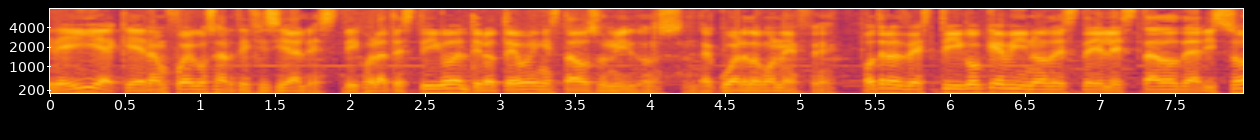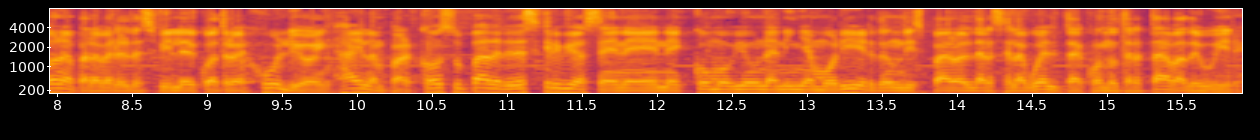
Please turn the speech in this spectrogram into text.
Creía que eran fuegos artificiales, dijo la testigo del tiroteo en Estados Unidos, de acuerdo con F. Otra testigo que vino desde el estado de Arizona para ver el desfile del 4 de julio en Highland Park con su padre describió a CNN cómo vio una niña morir de un disparo al darse la vuelta cuando trataba de huir.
